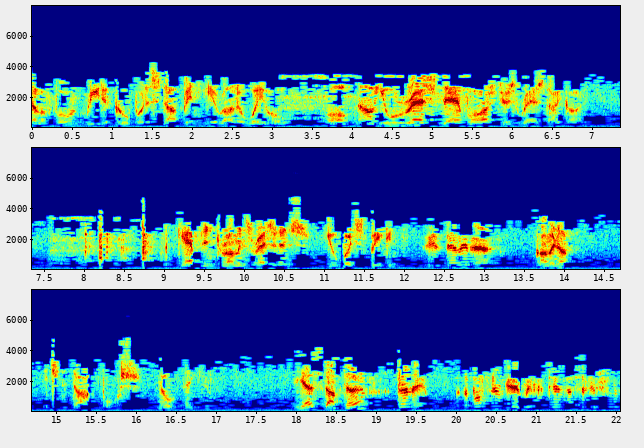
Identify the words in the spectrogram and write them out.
telephone Rita Cooper to stop in here on her way home? Oh, now you rest there, boss. Just rest, I got it. Captain Drummond's residence. Hubert speaking. Is Denny there? Uh? Coming up. It's the doc, boss. No, thank you. Yes, doctor? Denny, the bottle you gave me contains a solution of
